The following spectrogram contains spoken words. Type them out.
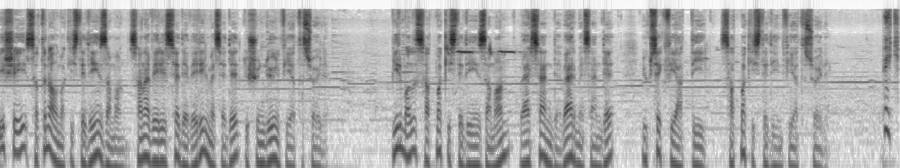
Bir şeyi satın almak istediğin zaman sana verilse de verilmese de düşündüğün fiyatı söyle. Bir malı satmak istediğin zaman versen de vermesen de yüksek fiyat değil, satmak istediğin fiyatı söyle. Peki,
